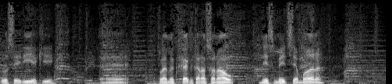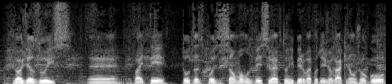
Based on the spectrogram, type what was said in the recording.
grosseria aqui. É, o Flamengo pega o Internacional nesse meio de semana. Jorge Jesus é, vai ter todos à disposição. Vamos ver se o Everton Ribeiro vai poder jogar, que não jogou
